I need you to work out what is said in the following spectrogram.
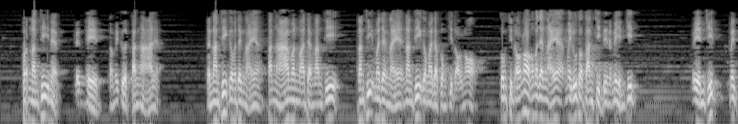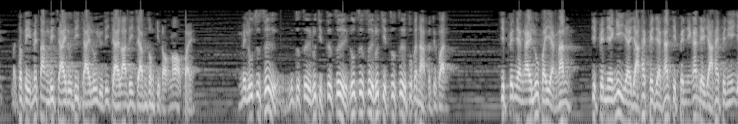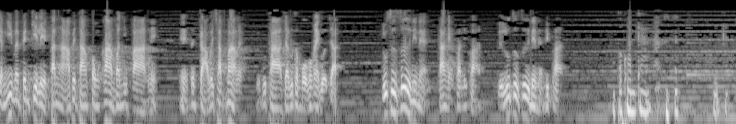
เพราะนันทิเนี่ย เป็นเหตุทำให้เกิดตัณหาเนี่ย แต่นันทิก็มาจากไหนอะตัณหามันมาจากนันทินันทิมาจากไหนนันทิก็มาจากส่งจิตออกนอกส่งจิตออกนอกก็มาจากไหนอะไม่รู้ต่อทันจิตเนี่ยไม่เห็นคิดไม่เห็นคิดไม่สติไม่ตั้งที่ใจดูที่ใจรู้อยู่ที่ใจลาที่ใจมันส่งจิตออกนอกไป ไม่รู้ซื่อๆรู้ซื่อๆรู้จิตซื่อๆรู้ซื่อๆรู้จิตซื่อๆทุกขณะปัจจุบัน จิตเป็นยังไงรู้ไปอย่างนั้น จิตเป็นอย่างนี้อย่าอยากให้เป็นอย่างนั้นจิตเป็นอย่างนั้นอย่าอยากให้เป็นนี้ อย่างนี้มันเป็นกิเลสตัณหาเป็นทางตรงข้ามพันิพานนี่เนี่ยท่านกล่าวไว้ชัดมากเลยหลวงพุทธาจารุธรรมโมพระแม่กวจัดรู้ซื่อๆนี่แน่ทางแห่งพันิพาน หรือรู้ซื่อๆเนี่ยนิพพานขอบพระคุณค่ะ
